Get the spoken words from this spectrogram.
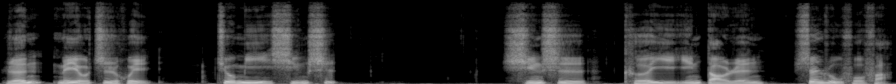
人没有智慧，就迷形式。形式可以引导人深入佛法，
